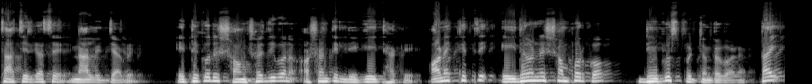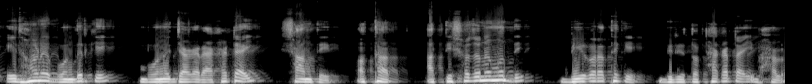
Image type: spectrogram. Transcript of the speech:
চাচির কাছে নালিশ যাবে। এতে করে সংসার জীবনে অশান্তি লেগেই থাকে। অনেক ক্ষেত্রে এই ধরনের সম্পর্ক ডিভোর্স পর্যন্ত করে তাই এই ধরনের বোনদেরকে বোনের জায়গায় রাখাটাই শান্তির। অর্থাৎ আত্মীয় স্বজনের মধ্যে বিয়ে করা থেকে বিরত থাকাটাই ভালো।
